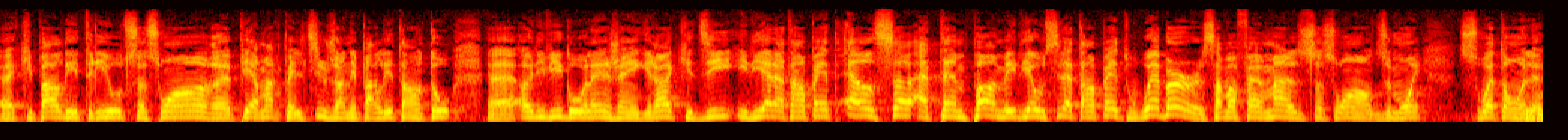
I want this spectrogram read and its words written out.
euh, qui parle des trios de ce soir, Pierre-Marc Pelletier, j'en ai parlé tantôt, Olivier Gaulin-Gingras qui dit, il y a la tempête Elsa à Tampa, mais il y a aussi la tempête Weber, ça va faire mal ce soir, du moins, souhaitons-le.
